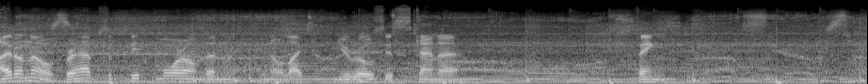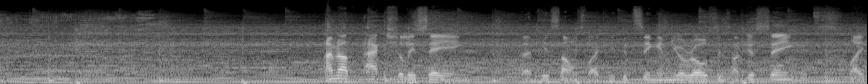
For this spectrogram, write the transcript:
I don't know, perhaps a bit more on than, you know, like neurosis kind of thing. I'm not actually saying that he sounds like he could sing in neurosis, I'm just saying it's like.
